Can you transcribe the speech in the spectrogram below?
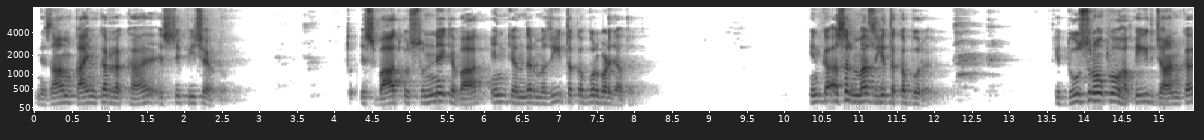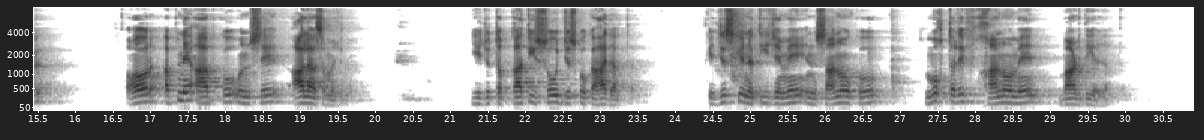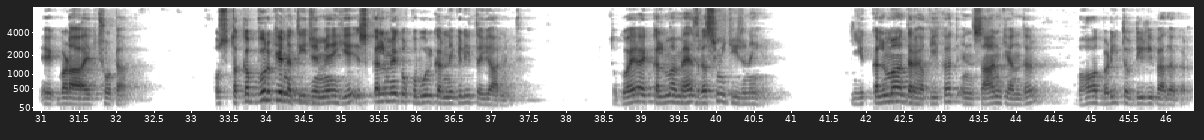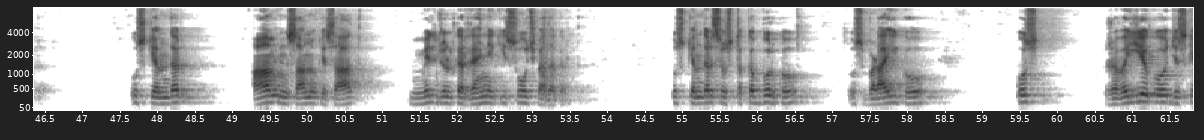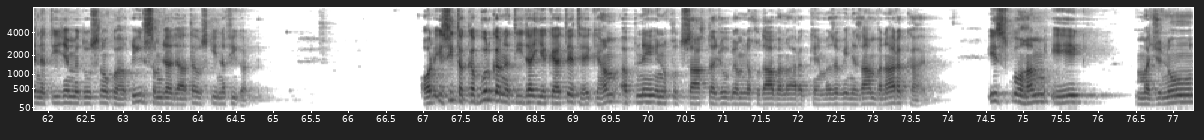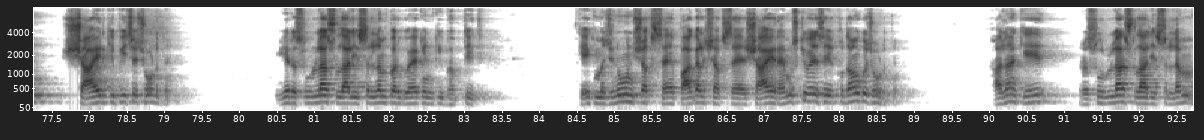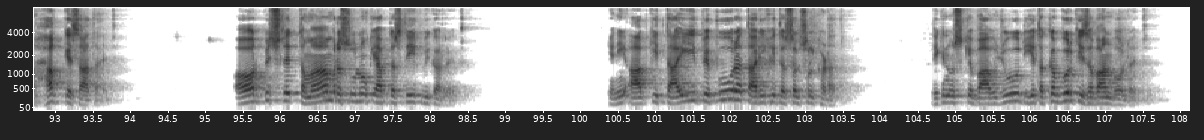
نظام قائم کر رکھا ہے، اس سے پیچھے ہٹو۔ تو اس بات کو سننے کے بعد ان کے اندر مزید تکبر بڑھ جاتا ہے ان کا اصل مرض یہ تکبر ہے کہ دوسروں کو حقیر جان کر اور اپنے آپ کو ان سے اعلیٰ سمجھنا۔ یہ جو طبقاتی سوچ جس کو کہا جاتا ہے۔ کہ جس کے نتیجے میں انسانوں کو مختلف خانوں میں بانٹ دیا جاتا ہے۔ ایک بڑا، ایک چھوٹا۔ اس تکبر کے نتیجے میں یہ اس کلمے کو قبول کرنے کے لیے تیار نہیں تھے۔ تو گویا ایک کلمہ محض رسمی چیز نہیں ہے۔ یہ کلمہ در حقیقت انسان کے اندر بہت بڑی تبدیلی پیدا کرتا ہے۔ اس کے اندر عام انسانوں کے ساتھ مل جل کر رہنے کی سوچ پیدا کرتا ہے۔ اس کے اندر سے اس تکبر کو، اس بڑائی کو، اس رویے کو جس کے نتیجے میں دوسروں کو حقیر سمجھا جاتا ہے، اس کی نفی کر اور اسی تکبر کا نتیجہ یہ کہتے تھے کہ ہم اپنے ان خود ساختہ جو بھی ہم نے خدا بنا رکھے ہیں، مذہبی نظام بنا رکھا ہے، اس کو ہم ایک مجنون شاعر کے پیچھے چھوڑ دیں۔ یہ رسول اللہ صلی اللہ علیہ وسلم پر گویا کہ ان کی بھکتی تھی۔ کہ ایک مجنون شخص ہے، پاگل شخص ہے، شاعر ہے اس کی وجہ سے خداؤں کو چھوڑ دیں۔ حالانکہ رسول اللہ صلی اللہ علیہ وسلم حق کے ساتھ آئے تھے۔ اور پچھلے تمام رسولوں کی آپ تصدیق بھی کر رہے تھے۔ یعنی آپ کی تائید پہ پورا تاریخی تسلسل کھڑا تھا۔ لیکن اس کے باوجود یہ تکبر کی زبان بول رہے تھے۔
